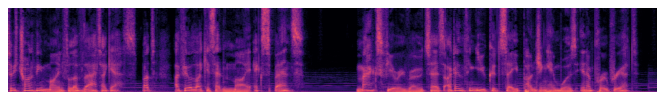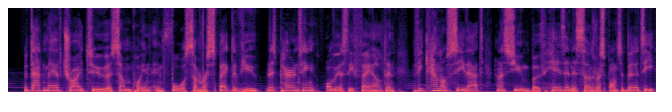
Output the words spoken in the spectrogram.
so he's trying to be mindful of that, I guess. But I feel like it's at my expense. Max Fury Road says, I don't think you could say punching him was inappropriate. Your dad may have tried to, at some point, enforce some respect of you, but his parenting obviously failed, and if he cannot see that and assume both his and his son's responsibility,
